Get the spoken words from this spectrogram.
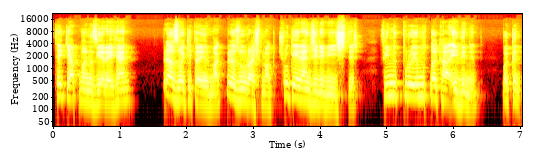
Tek yapmanız gereken biraz vakit ayırmak, biraz uğraşmak. Çok eğlenceli bir iştir. Filmik Pro'yu mutlaka edinin. Bakın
